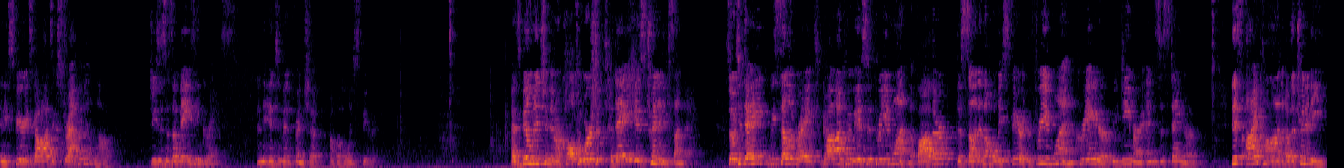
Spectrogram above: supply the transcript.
and experience God's extravagant love, Jesus' amazing grace, and the intimate friendship of the Holy Spirit. As Bill mentioned in our call to worship today is Trinity Sunday. So today we celebrate God who is the three in one the Father, the Son, and the Holy Spirit, the three in one creator, redeemer, and sustainer. This icon of the Trinity,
